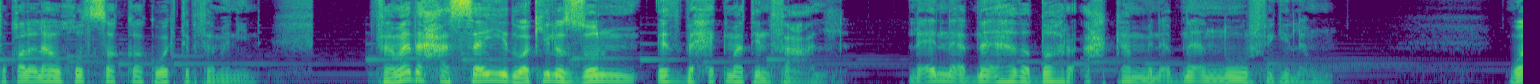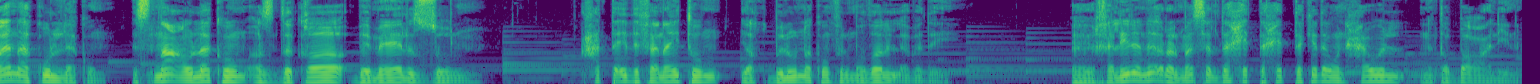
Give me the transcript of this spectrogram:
فقال له خذ صكك واكتب ثمانين. فمدح السيد وكيل الظلم إذ بحكمة فعل. لأن أبناء هذا الدهر أحكم من أبناء النور في جيلهم. وأنا أقول لكم اصنعوا لكم أصدقاء بمال الظلم. حتى إذا فنيتم يقبلونكم في المظال الأبدية. آه، خلينا نقرأ المثل ده حتة حتة كده ونحاول نطبقه علينا.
